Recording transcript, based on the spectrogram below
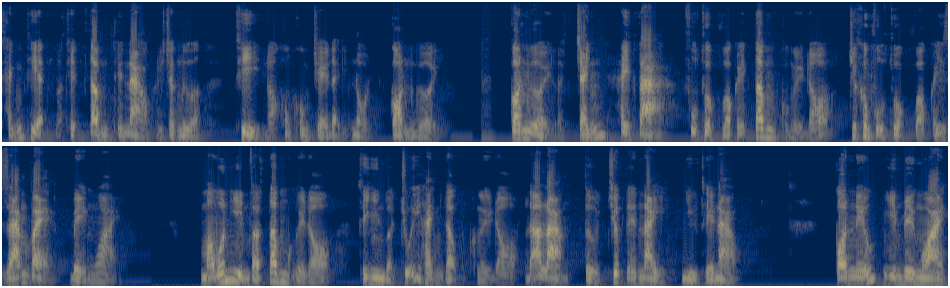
thánh thiện và thiện tâm thế nào đi chăng nữa thì nó cũng không che đậy nổi con người. Con người là tránh hay tà phụ thuộc vào cái tâm của người đó chứ không phụ thuộc vào cái dáng vẻ bề ngoài. Mà muốn nhìn vào tâm người đó thì nhìn vào chuỗi hành động của người đó đã làm từ trước đến nay như thế nào. Còn nếu nhìn bề ngoài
